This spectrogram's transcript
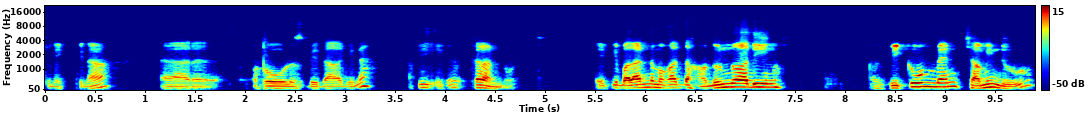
කෙනෙක් කෙනා අර රෝල්ස් බෙදාගෙන අපි ඒක කරන්න ඕන. ඒකේ බලන්න මොකද්ද හඳුන්වා දීම. Vikum and Chamindu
